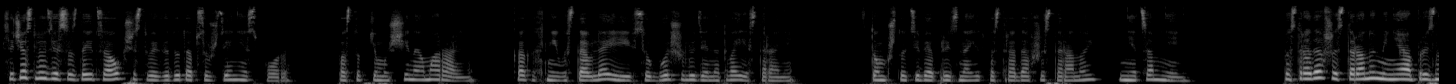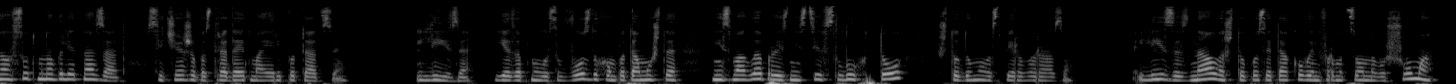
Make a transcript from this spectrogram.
Сейчас люди создают сообщества и ведут обсуждения и споры. Поступки мужчины аморальны. Как их не выставляя, и все больше людей на твоей стороне. В том, что тебя признают пострадавшей стороной, нет сомнений. Пострадавшей стороной меня признал суд много лет назад. Сейчас же пострадает моя репутация. Лиза. Я запнулась воздухом, потому что не смогла произнести вслух то, что думала с первого раза. Лиза знала, что после такого информационного шума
